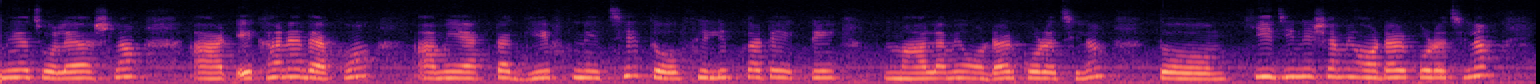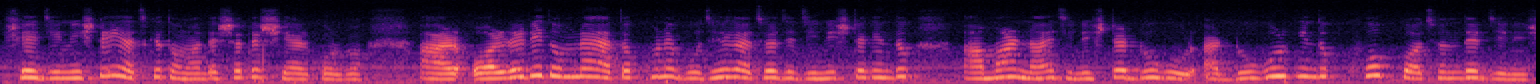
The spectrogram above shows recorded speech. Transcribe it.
নিয়ে চলে আসলাম। আর এখানে দেখো, আমি একটা গিফট নিচ্ছি। তো ফ্লিপকার্টে একটি মাল আমি অর্ডার করেছিলাম। তো কি জিনিস আমি অর্ডার করেছিলাম? সেই জিনিসটাই আজকে তোমাদের সাথে শেয়ার করব। আর অলরেডি তোমরা এতক্ষণে বুঝে গেছো যে জিনিসটা কিন্তু আমার নয়, জিনিসটা ডুগুর। আর ডুগুর কিন্তু খুব পছন্দের জিনিস।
